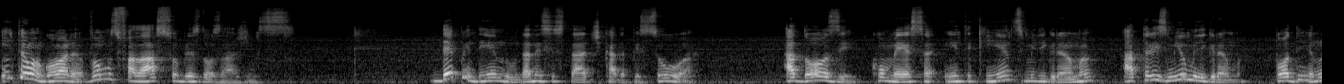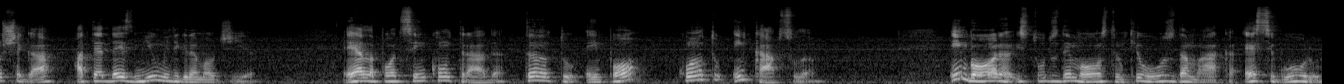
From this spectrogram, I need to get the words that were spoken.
Então, agora vamos falar sobre as dosagens. Dependendo da necessidade de cada pessoa, a dose começa entre 500 mg a 3.000 mg, podendo chegar até 10.000 mg ao dia. Ela pode ser encontrada tanto em pó quanto em cápsula. Embora estudos demonstram que o uso da maca é seguro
